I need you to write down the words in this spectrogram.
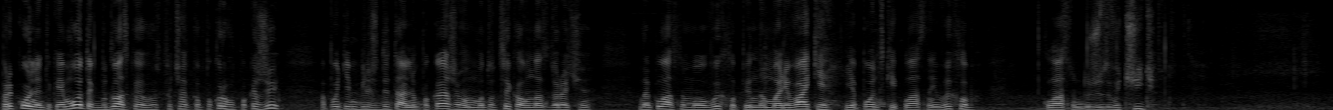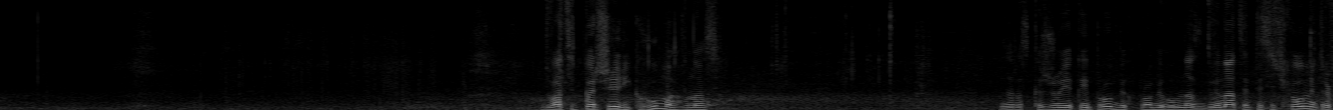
Прикольний такий мотик. Будь ласка, його спочатку по кругу покажи, а потім більш детально покажемо. Мотоцикл у нас, до речі, на класному вихлопі, на Марівакі. Японський класний вихлоп. Класно дуже звучить. Двадцять перший рік гума в нас. Зараз скажу, який пробіг. Пробігу в нас 12 тисяч кілометрів.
